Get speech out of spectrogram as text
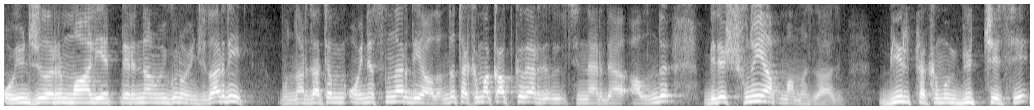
oyuncuların maliyetlerinden uygun oyuncular değil. Bunlar zaten oynasınlar diye alındı. Takıma katkı versinler diye alındı. Bir de şunu yapmamız lazım. Bir takımın bütçesi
